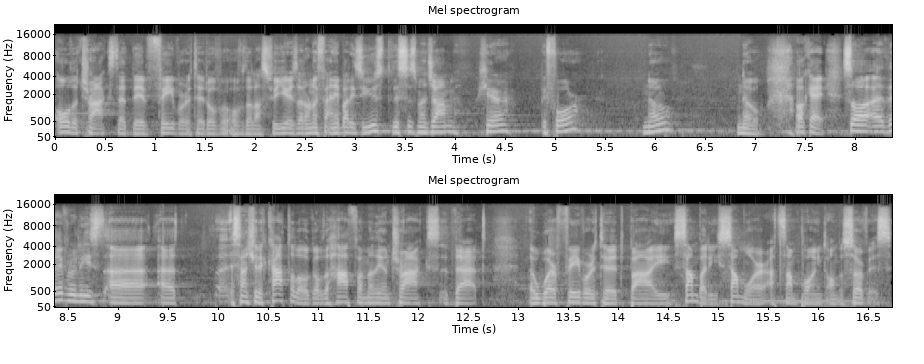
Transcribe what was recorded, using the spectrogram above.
all the tracks that they've favorited over, over the last few years. I don't know if anybody's used This Is My Jam here before? No? No. Okay, so uh, they've released uh, a essentially a catalog of the half a million tracks that uh, were favorited by somebody somewhere at some point on the service.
